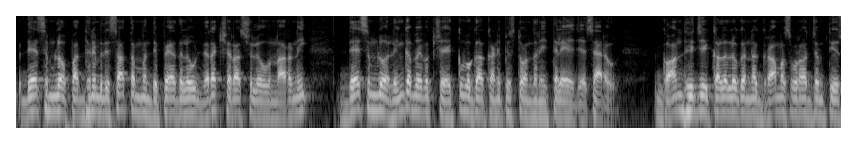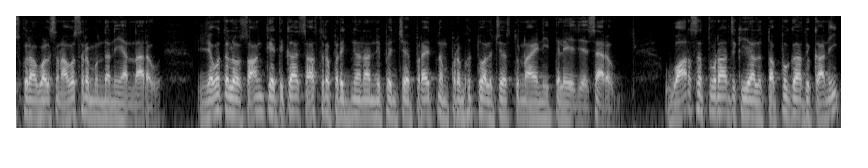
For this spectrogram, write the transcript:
దేశంలో పద్దెనిమిది శాతం మంది పేదలు నిరక్షరాస్యులు ఉన్నారని దేశంలో లింగ వివక్ష ఎక్కువగా కనిపిస్తోందని తెలియజేశారు. గాంధీజీ కలలుగన్న గ్రామ స్వరాజ్యం తీసుకురావాల్సిన అవసరం ఉందని అన్నారు. యువతలో సాంకేతిక శాస్త్ర పరిజ్ఞానాన్ని పెంచే ప్రయత్నం ప్రభుత్వాలు చేస్తున్నాయని తెలియజేశారు. వారసత్వ రాజకీయాలు తప్పు కాదు కానీ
